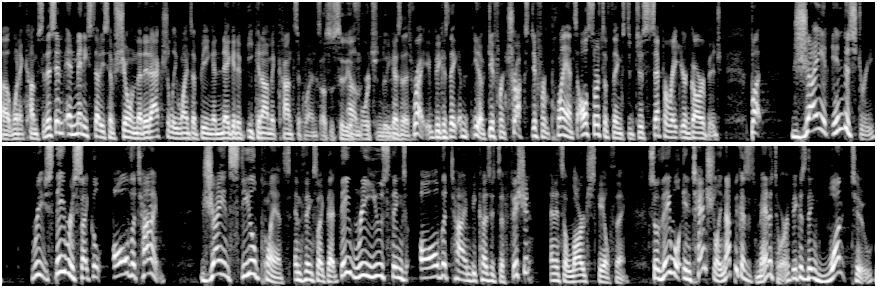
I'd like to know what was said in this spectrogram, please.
uh, when it comes to this, and, and many studies have shown that it actually winds up being a negative economic consequence. Costs the city a fortune because of this, right? Because they, you know, different trucks, different plants, all sorts of things to just separate your garbage. But giant industry, they recycle all the time. Giant steel plants and things like that, they reuse things all the time because it's efficient and it's a large scale thing. So they will intentionally, not because it's mandatory, because they want to,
